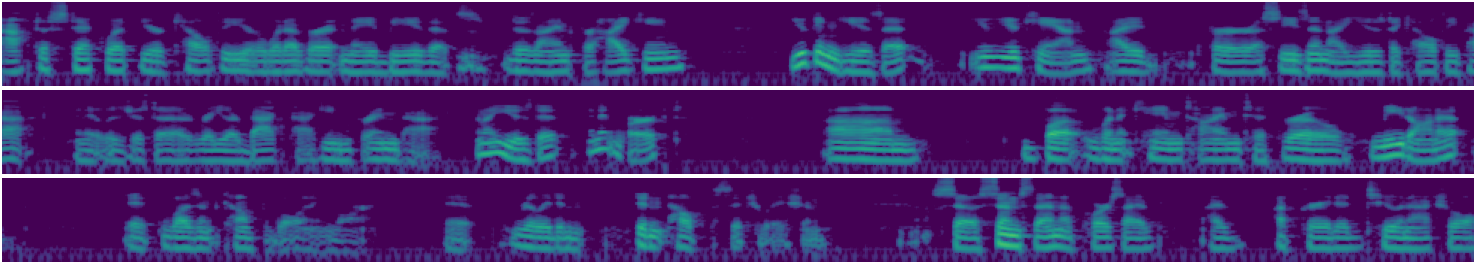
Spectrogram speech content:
have to stick with your Kelty or whatever it may be that's designed for hiking, you can use it. You you can. I for a season I used a Kelty pack, and it was just a regular backpacking frame pack, and I used it, and it worked. Um, but when it came time to throw meat on it, it wasn't comfortable anymore. It really didn't didn't help the situation. So since then, of course, I've I've upgraded to an actual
